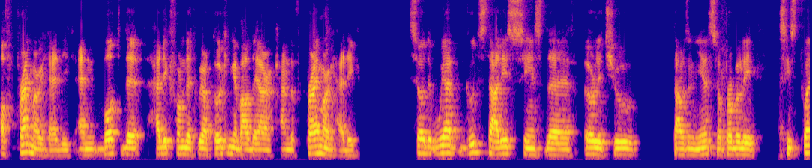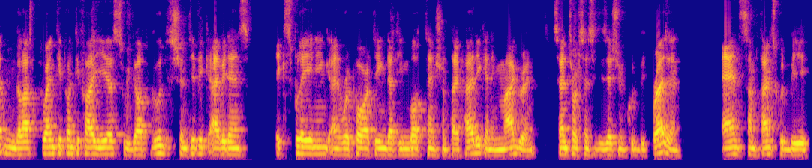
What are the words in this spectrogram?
of primary headache, and both the headache form that we are talking about, they are kind of primary headache. So we have good studies since the early 2000 years, so probably since 20, in the last 20, 25 years, we got good scientific evidence explaining and reporting that in both tension type headache and in migraine, central sensitization could be present and sometimes could be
